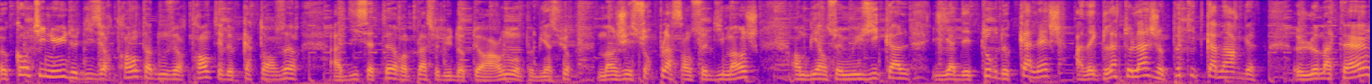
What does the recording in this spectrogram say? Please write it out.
euh, continuent de 10h30 à 12h30 et de 14h à 17h, place du docteur Arnoux. On peut bien sûr manger sur place en ce dimanche. Ambiance musicale, il y a des tours de calèche avec l'attelage Petite Camargue le matin,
